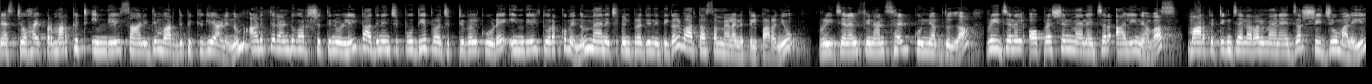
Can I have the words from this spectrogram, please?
നെസ്റ്റോ ഹൈപ്പർ മാർക്കറ്റ് ഇന്ത്യയിൽ സാന്നിധ്യം വർദ്ധിപ്പിക്കുകയാണെന്നും അടുത്ത രണ്ടു വർഷത്തിനുള്ളിൽ പതിനഞ്ച് പുതിയ പ്രൊജക്ടുകൾ കൂടെ ഇന്ത്യയിൽ തുറക്കുമെന്നും മാനേജ്മെന്റ് പ്രതിനിധികൾ വാർത്താസമ്മേളനത്തിൽ പറഞ്ഞു. Regional finance head Kunhabdulla regional operation manager Ali Navas marketing general manager Shiju Malayil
